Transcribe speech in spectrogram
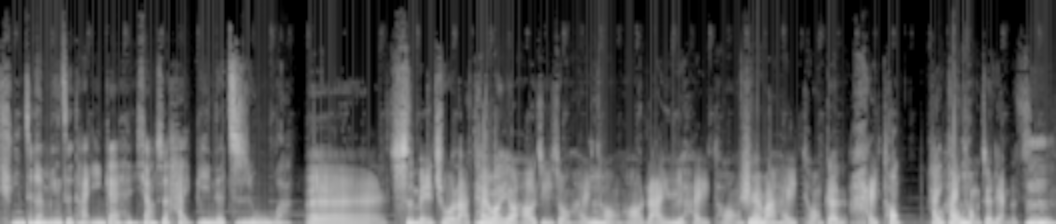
听这个名字，它应该很像是海边的植物啊。呃，是没错啦，台湾有好几种海桐哈，蓝屿海桐、台湾海桐跟海桐、海海桐这两个字，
